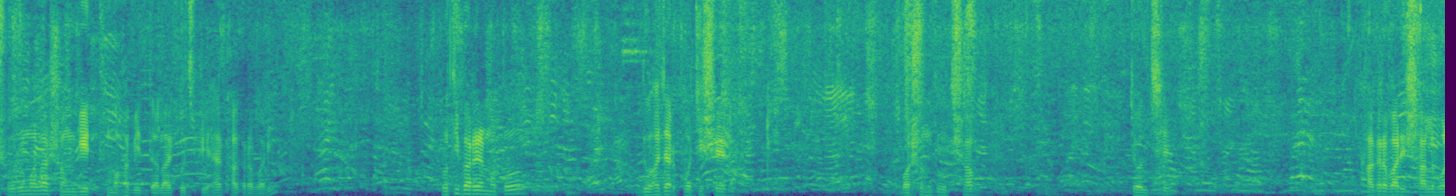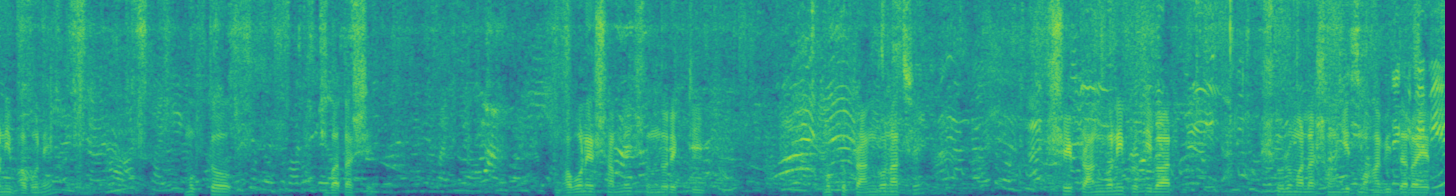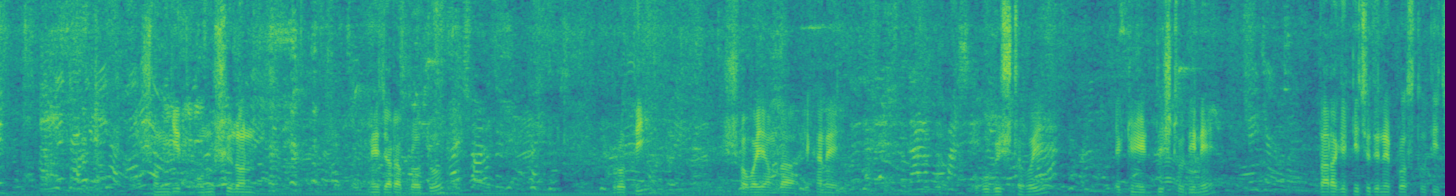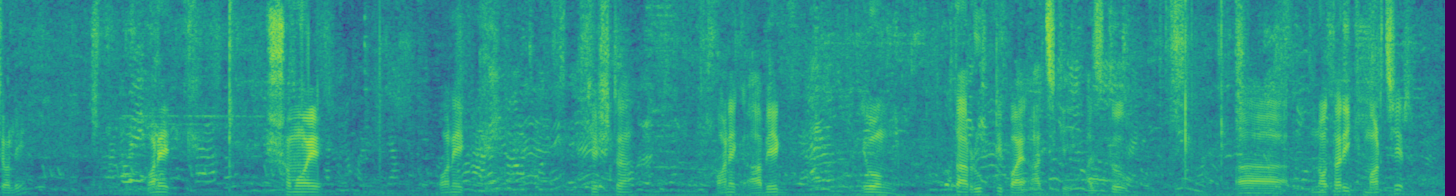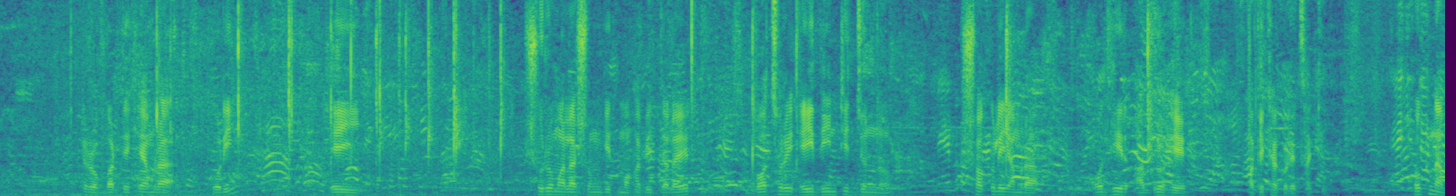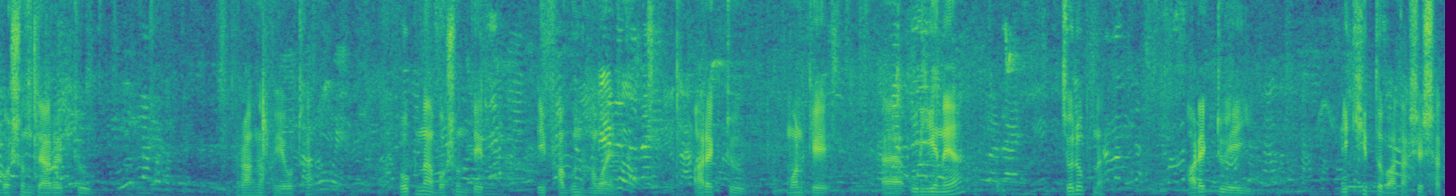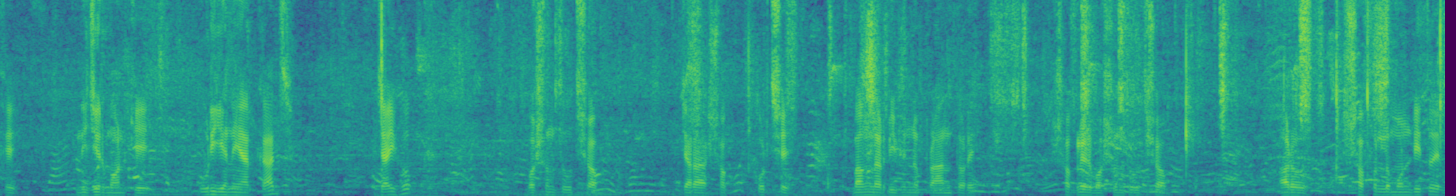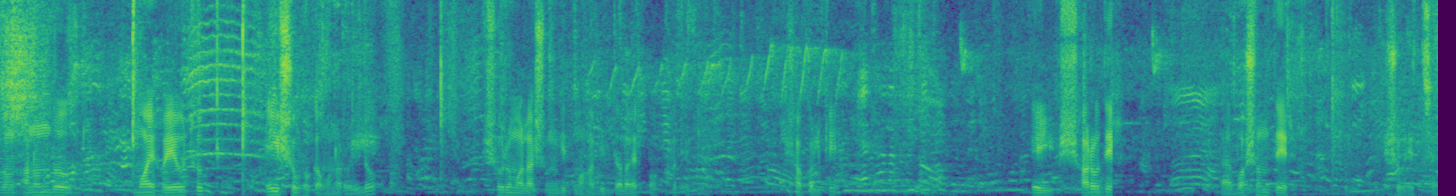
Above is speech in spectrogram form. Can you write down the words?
সুরমালা সংগীত মহাবিদ্যালয় কোচবিহার, খাগড়াবাড়ি। প্রতিবারের মতো দু হাজার পঁচিশের বসন্ত উৎসব চলছে। খাগড়াবাড়ির শালবনী ভবনে মুক্ত বাতাসে। ভবনের সামনে সুন্দর একটি মুক্ত প্রাঙ্গণ আছে। সেই প্রাঙ্গণেই প্রতিবার সুরমালা সংগীত মহাবিদ্যালয়ের সংগীত অনুশীলনে যারা ব্রত, ব্রতী, সবাই আমরা এখানে উপবিষ্ট হই একটি নির্দিষ্ট দিনে। তার আগে কিছুদিনের প্রস্তুতি চলে। অনেক সময়, অনেক চেষ্টা, অনেক আবেগ এবং তার রূপটি পায় আজকে। আজ তো ন তারিখ মার্চের। একটা রোববার দেখে আমরা করি। এই সুরমালা সংগীত মহাবিদ্যালয়ের বছরে এই দিনটির জন্য সকলেই আমরা অধীর আগ্রহে অপেক্ষা করে থাকি। হোক না বসন্তে আরও একটু রাঙা হয়ে ওঠা, হোক না বসন্তের এই ফাগুন হাওয়ায় আর একটু মনকে উড়িয়ে নেয়া, চলুক না। আর একটু এই বিক্ষিপ্ত বাতাসের সাথে নিজের মনকে উড়িয়ে নেয়ার কাজ। যাই হোক, বসন্ত উৎসব যারা সব করছে বাংলার বিভিন্ন প্রান্তরে, সকলের বসন্ত উৎসব আরও সাফল্যমণ্ডিত এবং আনন্দময় হয়ে উঠুক। এই শুভকামনা রইল সুরমালা সংগীত মহাবিদ্যালয়ের পক্ষ থেকে। সকলকে এই শরদের বসন্তের শুভেচ্ছা।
